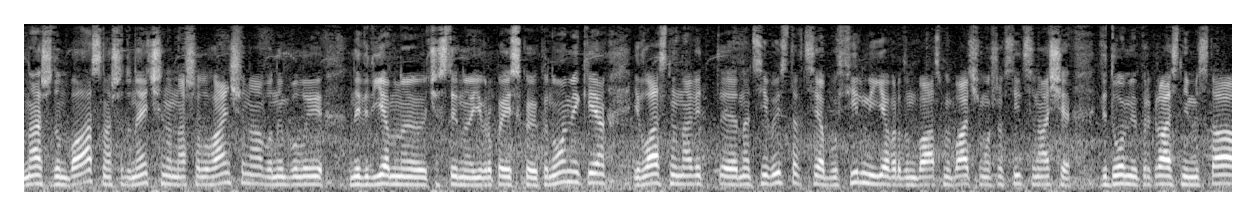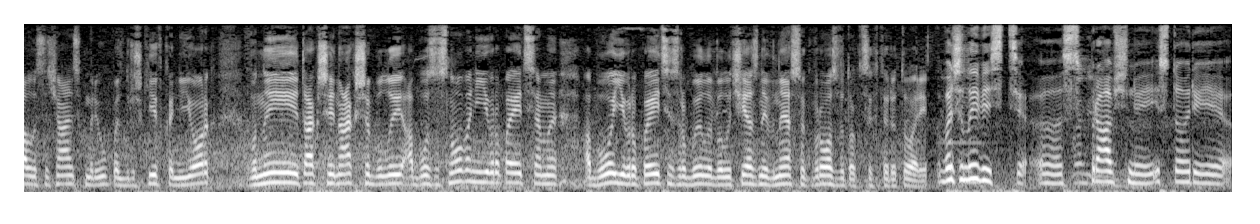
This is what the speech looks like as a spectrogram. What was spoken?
Наш Донбас, наша Донеччина, наша Луганщина вони були невід'ємною частиною європейської економіки. І власне навіть е, на цій виставці або фільмі Євродонбас ми бачимо, що всі ці наші відомі прекрасні міста Лисичанськ, Маріуполь, Дружківка, Нью-Йорк, вони так чи інакше були або засновані європейцями, або європейці зробили величезний внесок в розвиток цих територій. Важливість е, справжньої історії е,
